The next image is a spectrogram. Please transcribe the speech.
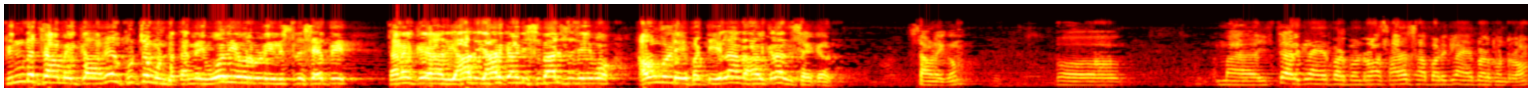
பின்பற்றாமைக்காக குற்றம் உண்டு. தன்னை ஓதியவர்களுடைய லிஸ்ட்ல சேர்த்து தனக்கு அது யாரு யாருக்காண்டி சிபாரிசு செய்வோம் அவங்களுடைய பட்டியல அந்த ஆட்களை அது சேர்க்காது. அஸ்ஸலாமு இப்போ நம்ம இஃப்தாருக்குலாம் ஏற்பாடு பண்றோம் சஹர் சாப்பாடுக்குலாம் ஏற்பாடு பண்றோம்.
